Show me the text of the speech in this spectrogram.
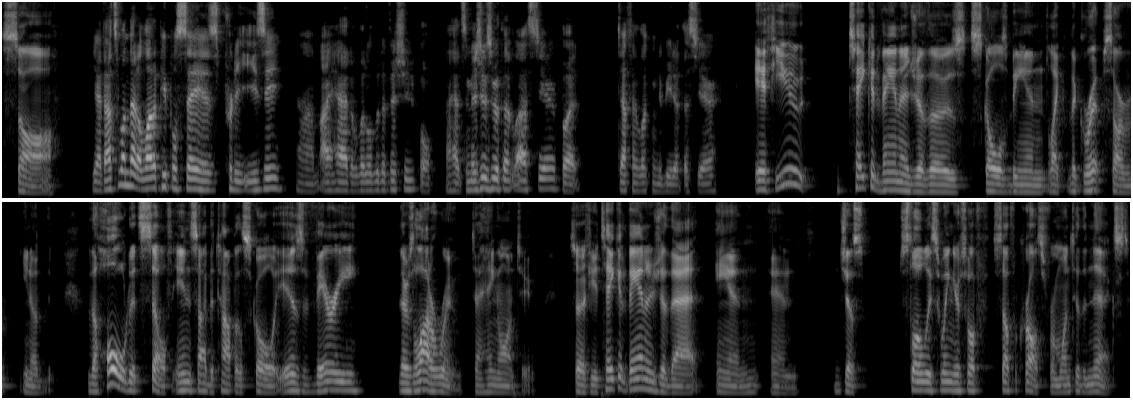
saw. Yeah, that's one that a lot of people say is pretty easy. Um, I had a little bit of issue. Well, I had some issues with it last year, but definitely looking to beat it this year. If you take advantage of those skulls being like the grips are, you know, the hold itself inside the top of the skull is very. There's a lot of room to hang on to. So if you take advantage of that and and just slowly swing yourself self across from one to the next,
